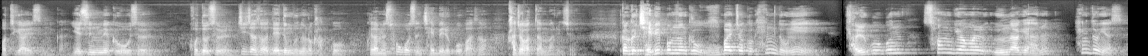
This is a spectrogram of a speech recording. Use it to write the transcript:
어떻게 하였습니까? 예수님의 그 옷을, 겉옷을 찢어서 네 등분으로 갖고, 그 다음에 속옷은 제비를 뽑아서 가져갔단 말이죠. 그러니까 그 제비 뽑는 그 우발적 그 행동이 결국은 성경을 응하게 하는 행동이었어요.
